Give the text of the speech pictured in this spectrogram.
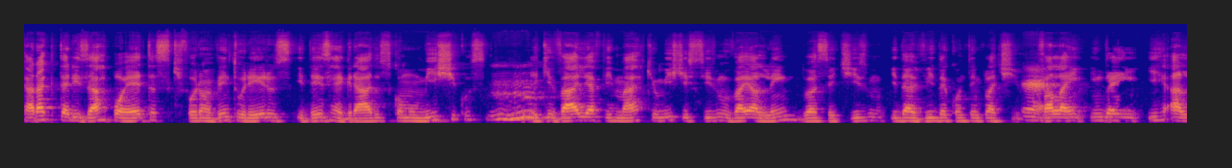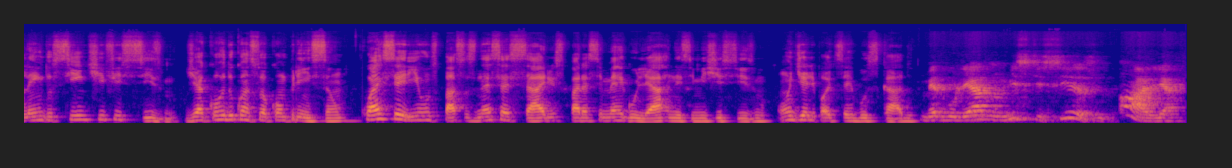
Caracterizar poetas que foram aventureiros e desregrados como místicos uhum. equivale a afirmar que o misticismo vai além do ascetismo e da vida contemplativa. É. Fala ainda em ir além do cientificismo. De acordo com a sua compreensão, quais seriam os passos necessários para se mergulhar nesse misticismo? Onde ele pode ser buscado? Mergulhar no misticismo? Olha,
